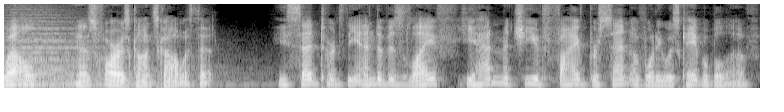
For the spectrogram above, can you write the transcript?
Well, as far as Gance got with it. He said towards the end of his life, he hadn't achieved 5% of what he was capable of.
